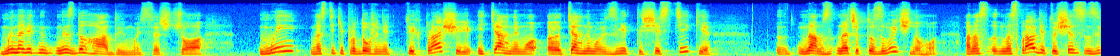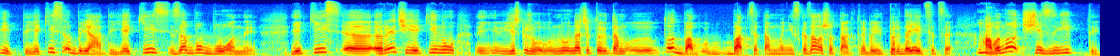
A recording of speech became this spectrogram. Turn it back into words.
Ми навіть не- здогадуємося, що ми настільки продовження тих пращурів і тягнемо, е, тягнемо звідти ще стільки е, нам, начебто, звичного, а нас, насправді то ще звідти якісь обряди, якісь забобони, якісь е, речі, які, ну, я ж кажу, ну, начебто там, е, от баб, бабця там мені сказала, що так треба, і передається це. А воно ще звідти.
